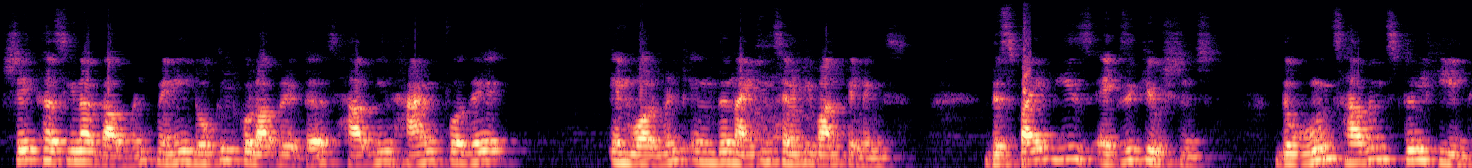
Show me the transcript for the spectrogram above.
Sheikh Hasina government, many local collaborators have been hanged for their involvement in the 1971 killings. Despite these executions, the wounds haven't still healed.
